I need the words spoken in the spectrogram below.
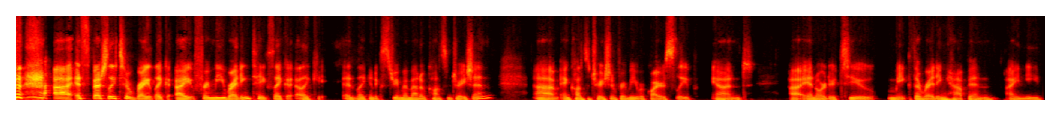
uh, especially to write. Like I, for me, writing takes like like like an extreme amount of concentration, um, and concentration for me requires sleep. And uh, in order to make the writing happen, I need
